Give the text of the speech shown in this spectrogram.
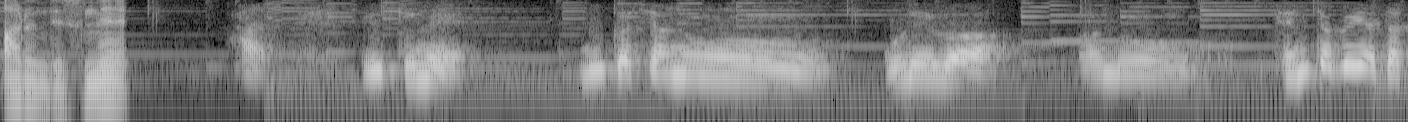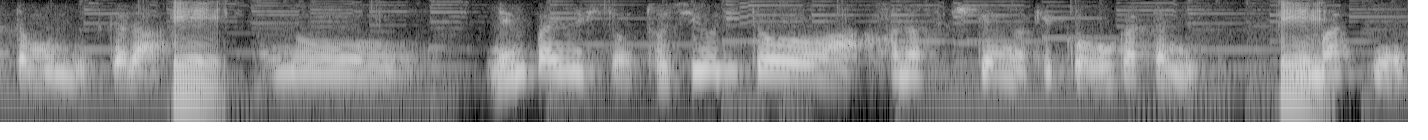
あるんですね。はい。えっとね昔あの俺はあの洗濯屋だったもんですから、ええ。あの年配の人年寄りと話す機会が結構多かったんです、ええ。でまして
